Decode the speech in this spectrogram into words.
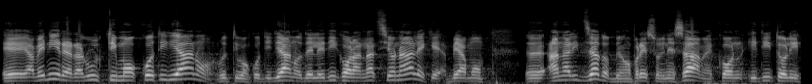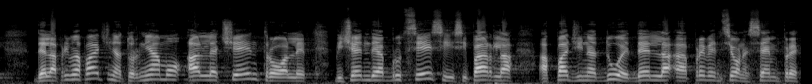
E Avenire era l'ultimo quotidiano, l'ultimo quotidiano dell'edicola nazionale che abbiamo eh, analizzato, abbiamo preso in esame con i titoli della prima pagina. Torniamo al centro, alle vicende abruzzesi, si parla a pagina 2 della eh, prevenzione, sempre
